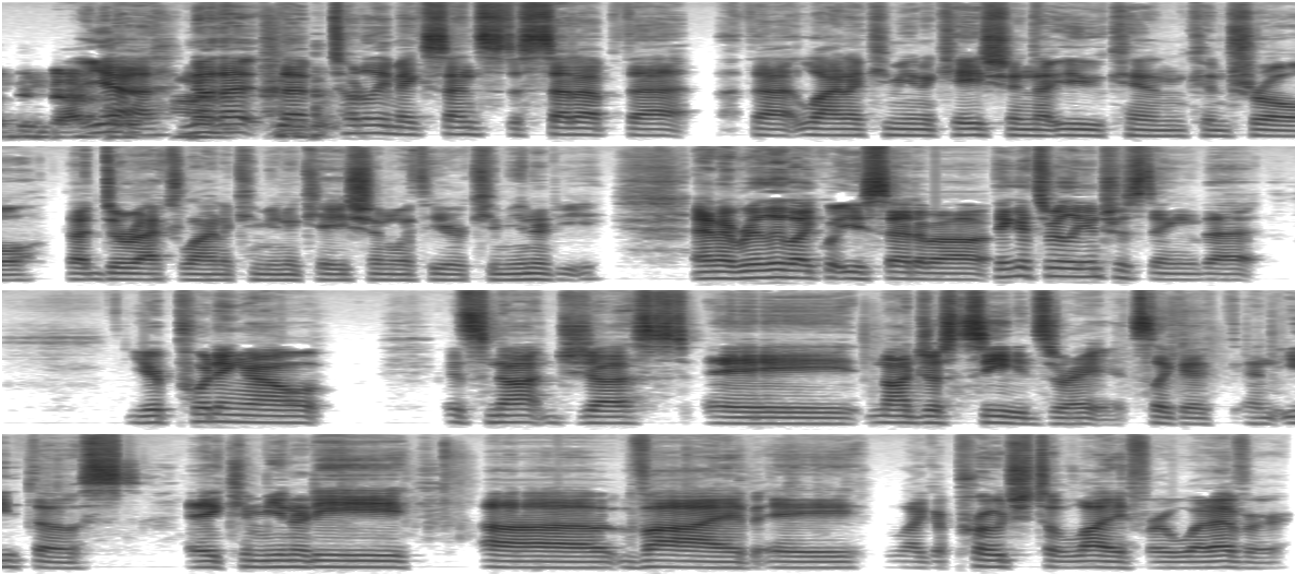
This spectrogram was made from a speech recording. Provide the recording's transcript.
I've been back. yeah no that that totally makes sense to set up that that line of communication that you can control that direct line of communication with your community and i really like what you said about i think it's really interesting that you're putting out it's not just a not just seeds right it's like a, an ethos a community uh vibe a like approach to life or whatever.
